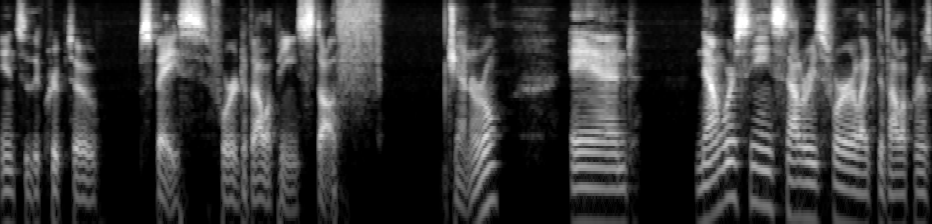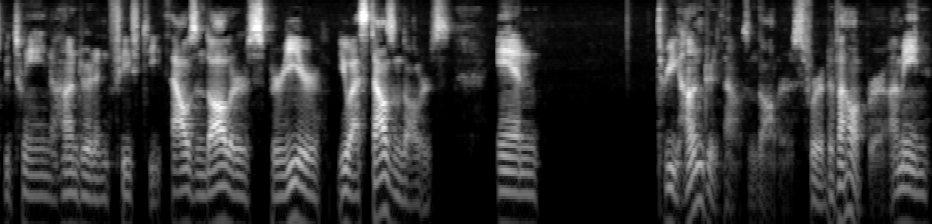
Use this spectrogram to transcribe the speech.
into the crypto space for developing stuff general. And now we're seeing salaries for like developers between $150,000 per year US thousand dollars and $300,000 for a developer. I mean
